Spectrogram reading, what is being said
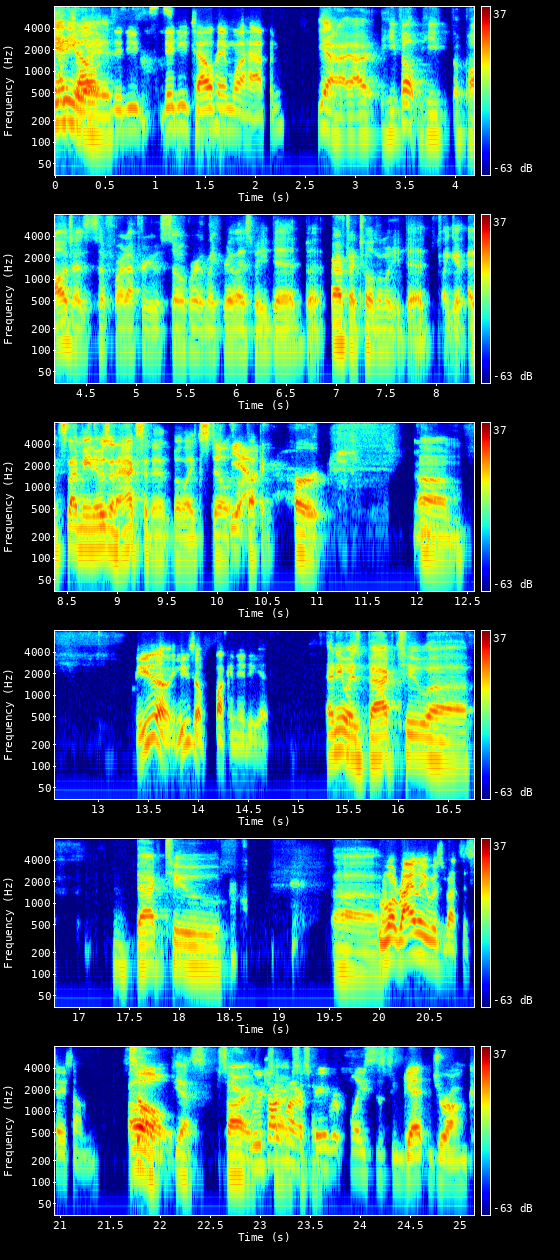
you Anyway. tell? Did you did you tell him what happened? Yeah, I, he felt he apologized and stuff right after he was sober and like realized what he did. But or after I told him what he did, like it, it's I mean it was an accident, but like still it Yeah. fucking hurt. Mm. Um, He's a he's a fucking idiot. Anyways, back to uh back to uh What Riley was about to say something. Oh, So yes. Sorry. We are talking sorry, about our sorry. favorite places to get drunk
